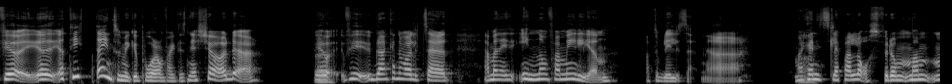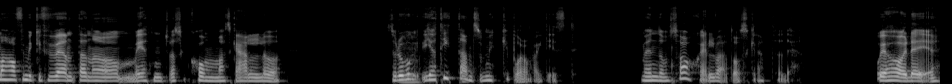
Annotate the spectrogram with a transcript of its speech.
för jag, jag, jag tittar inte så mycket på dem faktiskt när jag körde. För, jag, för ibland kan det vara lite så här att ja, men inom familjen, att det blir lite så här, nej, Man Ja. kan inte släppa loss, för de, man, man har för mycket förväntan och vet inte vad som komma skall. Och... Så då, Mm. jag tittade inte så mycket på dem faktiskt. Men de sa själva att de skrattade. Och jag hörde det,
